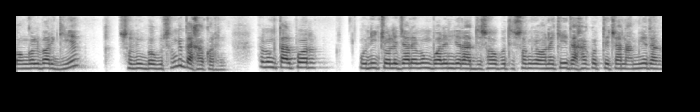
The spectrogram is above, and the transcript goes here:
মঙ্গলবার গিয়ে শ্রমিকবাবুর সঙ্গে দেখা করেন এবং তারপর উনি চলে যান এবং বলেন যে রাজ্য সভাপতির সঙ্গে অনেকেই দেখা করতে চান, আমিও দেখা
